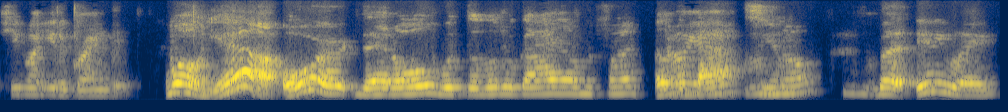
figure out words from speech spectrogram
She'd want you to grind it. Well, yeah, or that old with the little guy on the front of Oh, the yeah. box, you Mhm. know? Mhm. But anyway,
